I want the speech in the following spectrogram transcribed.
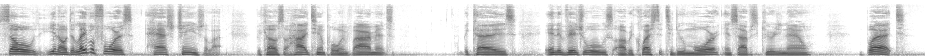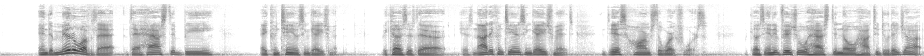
So, you know, the labor force has changed a lot because of high tempo environments, because individuals are requested to do more in cybersecurity now. But in the middle of that, there has to be a continuous engagement. Because if there is not a continuous engagement, this harms the workforce. Because individual has to know how to do their job.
